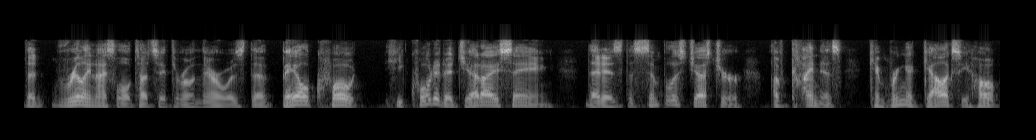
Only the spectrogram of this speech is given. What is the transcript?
the really nice little touch they threw in there was the Bail quote. He quoted a Jedi saying that is the simplest gesture of kindness can bring a galaxy hope.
